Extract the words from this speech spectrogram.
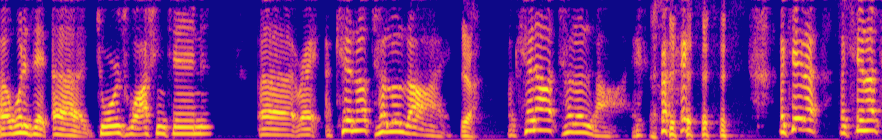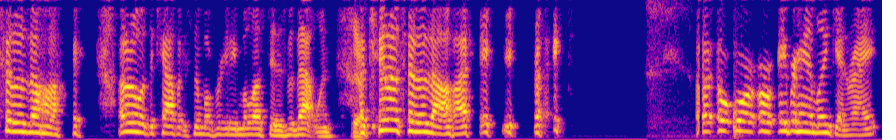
Uh, what is it? Uh, George Washington, uh, right? I cannot tell a lie. Yeah. I cannot tell a lie. Right? I cannot. I cannot tell a lie. I don't know what the Catholic symbol for getting molested is, but that one. Yeah. I cannot tell a lie. right? Uh, or, or or Abraham Lincoln, right?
